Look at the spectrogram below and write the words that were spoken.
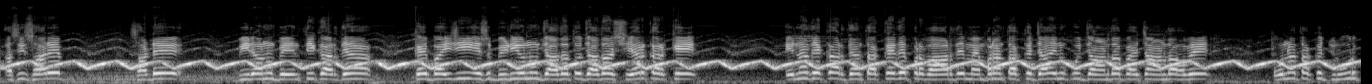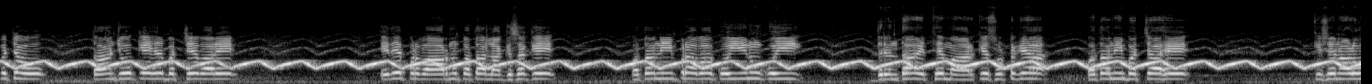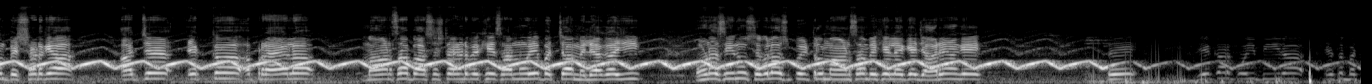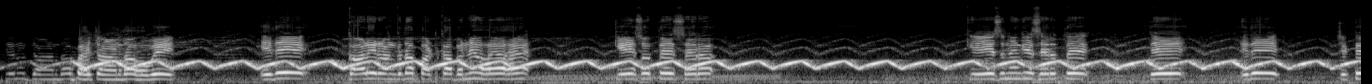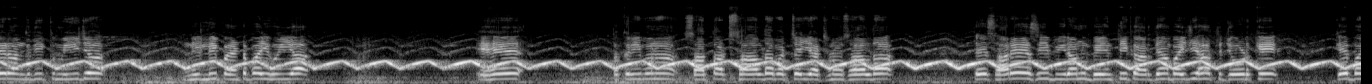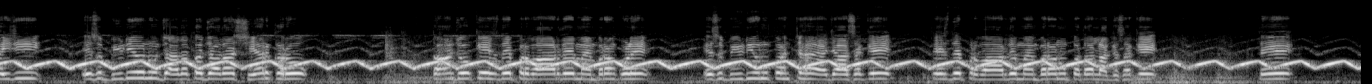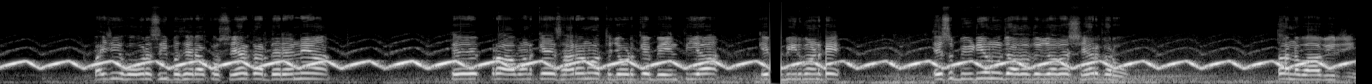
ਅਸੀਂ ਸਾਰੇ ਸਾਡੇ ਵੀਰਾਂ ਨੂੰ ਬੇਨਤੀ ਕਰਦੇ ਹਾਂ ਕਿ ਬਾਈ ਜੀ ਇਸ ਵੀਡੀਓ ਨੂੰ ਜ਼ਿਆਦਾ ਤੋਂ ਜ਼ਿਆਦਾ ਸ਼ੇਅਰ ਕਰਕੇ ਇਹਨਾਂ ਦੇ ਘਰਦਿਆਂ ਤੱਕ, ਇਹਦੇ ਪਰਿਵਾਰ ਦੇ ਮੈਂਬਰਾਂ ਤੱਕ ਜਾਂ ਇਹਨੂੰ ਕੋਈ ਜਾਣਦਾ ਪਹਿਚਾਣਦਾ ਹੋਵੇ, ਉਹਨਾਂ ਤੱਕ ਜ਼ਰੂਰ ਪਹੁੰਚਾਓ ਤਾਂ ਜੋ ਕਿ ਇਹ ਬੱਚੇ ਬਾਰੇ ਇਹਦੇ ਪਰਿਵਾਰ ਨੂੰ ਪਤਾ ਲੱਗ ਸਕੇ। ਪਤਾ ਨਹੀਂ ਭਰਾਵਾ ਕੋਈ ਇਹਨੂੰ ਕੋਈ ਦਰਿੰਦਾ ਇੱਥੇ ਮਾਰ ਕੇ ਸੁੱਟ ਗਿਆ। ਪਤਾ ਨਹੀਂ ਬੱਚਾ ਇਹ ਕਿਸੇ ਨਾਲੋਂ ਵਿਛੜ ਗਿਆ। ਅੱਜ 1 ਅਪ੍ਰੈਲ ਮਾਨਸਾ ਬੱਸ ਸਟੈਂਡ ਵਿਖੇ ਸਾਨੂੰ ਇਹ ਬੱਚਾ ਮਿਲਿਆਗਾ ਜੀ। ਹੁਣ ਅਸੀਂ ਇਹਨੂੰ ਸਿਵਲ ਹਸਪੀਟਲ ਮਾਨਸਾ ਵਿਖੇ ਲੈ ਕੇ ਜਾ ਰਹੇ ਹਾਂਗੇ ਤੇ ਜੇਕਰ ਕੋਈ ਵੀਰ ਇਸ ਬੱਚੇ ਨੂੰ ਜਾਣਦਾ, ਪਹਿਚਾਣਦਾ ਹੋਵੇ, ਇਹਦੇ ਕਾਲੇ ਰੰਗ ਦਾ ਪਟਕਾ ਬੰਨਿਆ ਹੋਇਆ ਹੈ। ਕੇਸ ਉੱਤੇ ਸਿਰ, ਕੇਸ ਨੇਗੇ ਸਿਰ ਤੇ ਤੇ ਇਹਦੇ ਚਿੱਟੇ ਰੰਗ ਦੀ ਕਮੀਜ਼ ਨੀਲੀ ਪੈਂਟ ਪਾਈ ਹੋਈ ਆ। ਇਹ ਤਕਰੀਬਨ 7-8 ਸਾਲ ਦਾ ਬੱਚਾ ਹੀ 8-9 ਸਾਲ ਦਾ। ਤੇ ਸਾਰੇ ਅਸੀਂ ਵੀਰਾਂ ਨੂੰ ਬੇਨਤੀ ਕਰਦੇ ਹਾਂ ਬਾਈ ਜੀ ਹੱਥ ਜੋੜ ਕੇ ਕਿ ਬਾਈ ਜੀ ਇਸ ਵੀਡੀਓ ਨੂੰ ਜ਼ਿਆਦਾ ਤੋਂ ਜ਼ਿਆਦਾ ਸ਼ੇਅਰ ਕਰੋ ਤਾਂ ਜੋ ਕਿ ਇਸ ਦੇ ਪਰਿਵਾਰ ਦੇ ਮੈਂਬਰਾਂ ਕੋਲੇ ਇਸ ਵੀਡੀਓ ਨੂੰ ਪਹੁੰਚਾਇਆ ਜਾ ਸਕੇ ਤੇ ਇਸ ਦੇ ਪਰਿਵਾਰ ਦੇ ਮੈਂਬਰਾਂ ਨੂੰ ਪਤਾ ਲੱਗ ਸਕੇ। ਤੇ ਬਾਈ ਜੀ, ਹੋਰ ਅਸੀਂ ਬਥੇਰਾ ਕੁਝ ਸ਼ੇਅਰ ਕਰਦੇ ਰਹਿੰਦੇ ਆ ਤੇ ਭਰਾ ਬਣ ਕੇ ਸਾਰਿਆਂ ਨੂੰ ਹੱਥ ਜੋੜ ਕੇ ਬੇਨਤੀ ਆ ਕਿ ਵੀਰ ਬਣ ਕੇ ਇਸ ਵੀਡੀਓ ਨੂੰ ਜ਼ਿਆਦਾ ਤੋਂ ਜ਼ਿਆਦਾ ਸ਼ੇਅਰ ਕਰੋ। ਧੰਨਵਾਦ ਵੀਰ ਜੀ।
